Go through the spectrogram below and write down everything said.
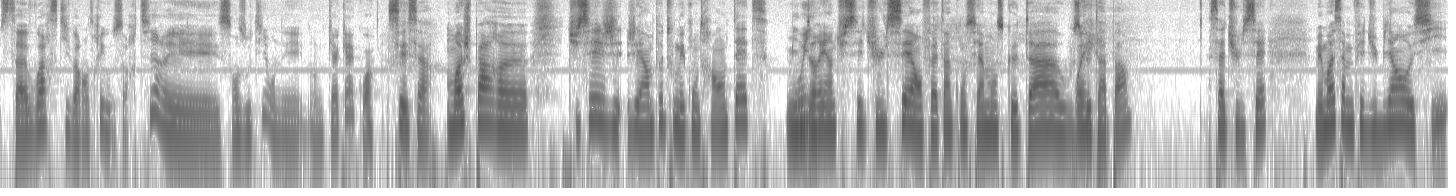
savoir ce qui va rentrer ou sortir et sans outils on est dans le caca quoi C'est ça. Moi, je pars. euh, tu sais, j'ai un peu tous mes contrats en tête. Mine Oui. de rien, tu sais, tu le sais en fait inconsciemment ce que tu as ou ce que tu pas. Ça, tu le sais. Mais moi, ça me fait du bien aussi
